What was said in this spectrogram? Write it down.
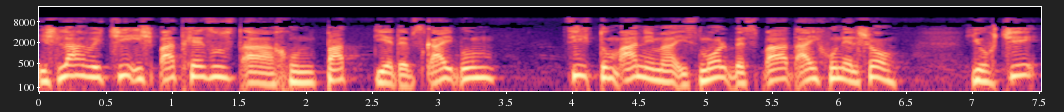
Islah vichi ishpat Jesús a junpat yedeb skaipum, Sichtum anima ismol bespat ay hun el show. Yuchi,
